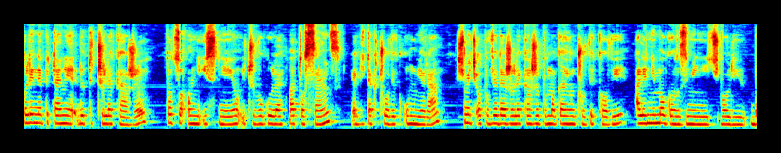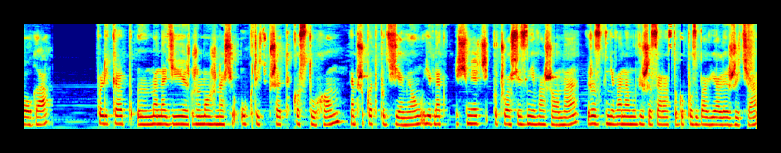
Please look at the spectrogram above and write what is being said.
Kolejne pytanie dotyczy lekarzy. Po co oni istnieją i czy w ogóle ma to sens, jak i tak człowiek umiera? Śmieć odpowiada, że lekarze pomagają człowiekowi, ale nie mogą zmienić woli Boga. Polikarp y, ma nadzieję, że można się ukryć przed kostuchą, na przykład pod ziemią, jednak śmierć poczuła się znieważona. Rozgniewana mówi, że zaraz to go pozbawi, ale życia.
